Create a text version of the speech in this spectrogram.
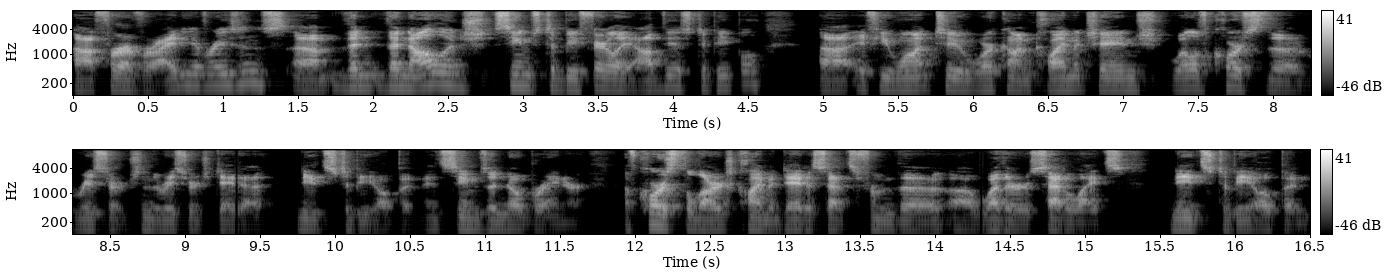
uh, for a variety of reasons. Um, the, the knowledge seems to be fairly obvious to people. Uh, if you want to work on climate change, well, of course, the research and the research data needs to be open. It seems a no brainer. Of course, the large climate data sets from the uh, weather satellites needs to be open.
